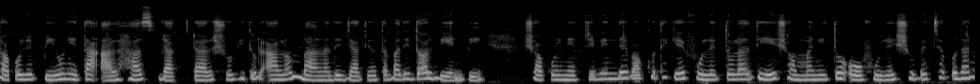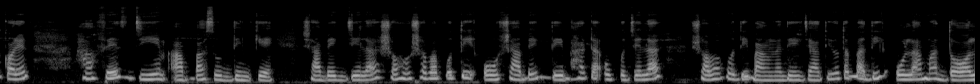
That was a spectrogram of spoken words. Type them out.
সকলের প্রিয় নেতা আলহাজ ডাক্তার শহীদুল আলম, বাংলাদেশ জাতীয়তাবাদী দল বিএনপি। সকল নেতৃবৃন্দের পক্ষ থেকে ফুলের তোলা দিয়ে সম্মানিত ও ফুলের শুভেচ্ছা প্রদান করেন হাফেজ জি এম আব্বাস উদ্দিনকে। সাবেক জেলার সহসভাপতি ও সাবেক দেভাটা উপজেলার সভাপতি বাংলাদেশ জাতীয়তাবাদী ওলামা দল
